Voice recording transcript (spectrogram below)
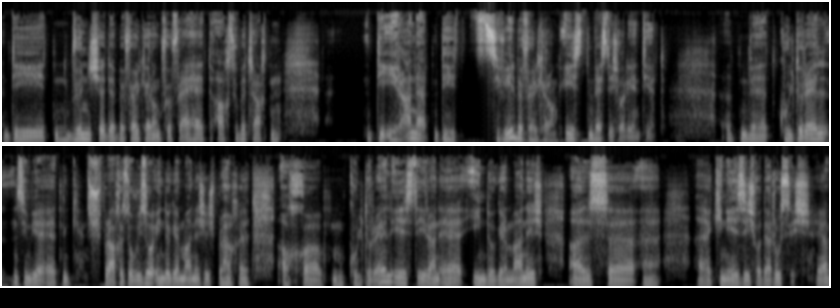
die Wünsche der Bevölkerung für Freiheit auch zu betrachten. Die Iraner, die Zivilbevölkerung ist westlich orientiert. Kulturell sind wir Sprache sowieso indogermanische Sprache. Auch äh, kulturell ist Iran eher indogermanisch als äh, äh, äh, Chinesisch oder Russisch. Ja?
